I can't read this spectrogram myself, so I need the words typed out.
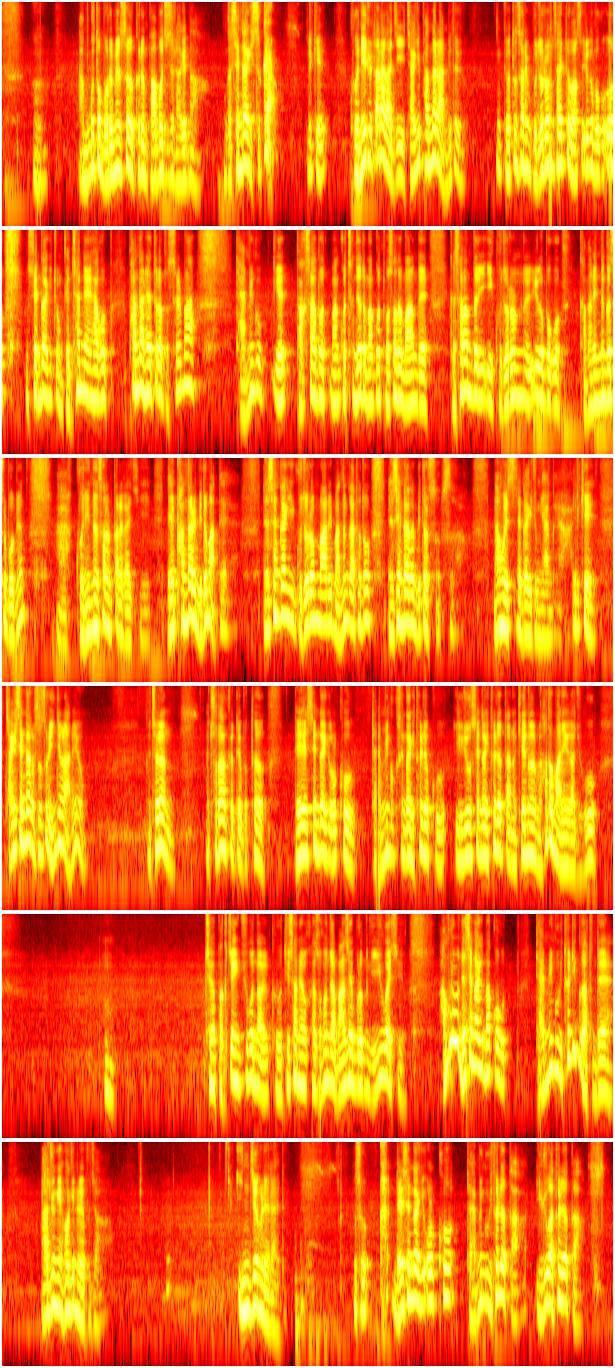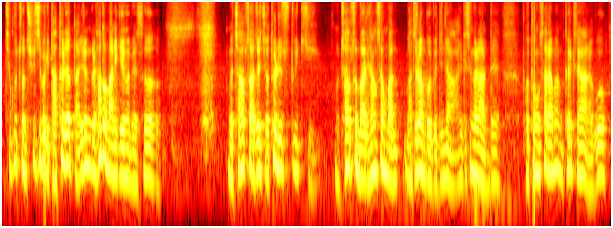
어, 아무것도 모르면서 그런 바보 짓을 하겠나. 뭔가 생각이 있을 거야. 이렇게 권위를 따라가지 자기 판단을 안 믿어요. 그러니까 어떤 사람이 구조론 사이트 와서 읽어보고, 어, 생각이 좀 괜찮네 하고 판단했더라도 설마 대한민국에 박사도 많고 천재도 많고 도사도 많은데 그 사람들이 이 구조론을 읽어보고 가만히 있는 것을 보면 아, 권 있는 사람 따라가야지. 내 판단을 믿으면 안 돼. 내 생각이 구조론 말이 맞는 것 같아도 내 생각을 믿을 수 없어. 나무의 생각이 중요한 거야. 이렇게 자기 생각을 스스로 인정을 안 해요. 저는 초등학교 때부터 내 생각이 옳고 대한민국 생각이 틀렸고 인류 생각이 틀렸다는 경험을 하도 많이 해가지고 음. 제가 박정희 죽은 날 그 뒷산에 가서 혼자 만세 부르는 게 이유가 있어요. 아무래도 내 생각이 맞고 대한민국이 틀린 것 같은데 나중에 확인을 해보자. 인정을 해놔야 돼. 그래서 내 생각이 옳고 대한민국이 틀렸다. 인류가 틀렸다. 지구촌 70억이 다 틀렸다. 이런 걸 하도 많이 경험해서 뭐 잡수 아저씨가 틀릴 수도 있지. 뭐 잡수 말이 항상 맞으라는 법이 어디냐. 이렇게 생각하는데 보통 사람은 그렇게 생각 안 하고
